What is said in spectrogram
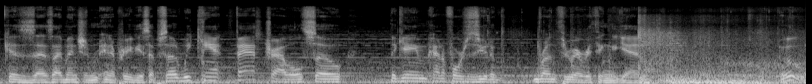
because as I mentioned in a previous episode, we can't fast travel, so the game kind of forces you to run through everything again. Ooh,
